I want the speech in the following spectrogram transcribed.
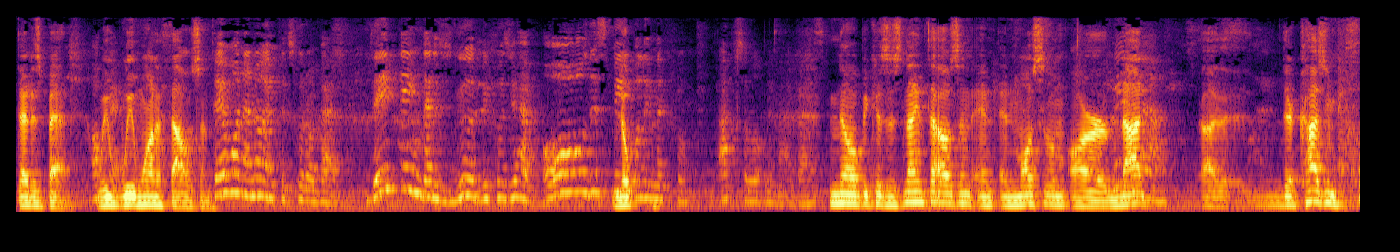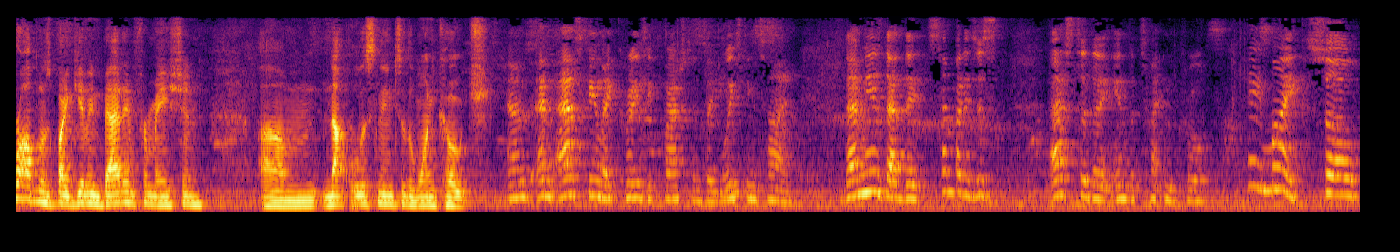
That is bad. We, Okay. we want a thousand. They want to know if it's good or bad. They think that it's good because you have all these people Nope. in the crew. Absolutely not, guys. No, because it's 9,000 and, and most of them are not, uh, they're causing problems by giving bad information, um, not listening to the one coach. and and asking like crazy questions, like wasting time. That means that they somebody just asked to the in the Titan crew, "Hey Mike, so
